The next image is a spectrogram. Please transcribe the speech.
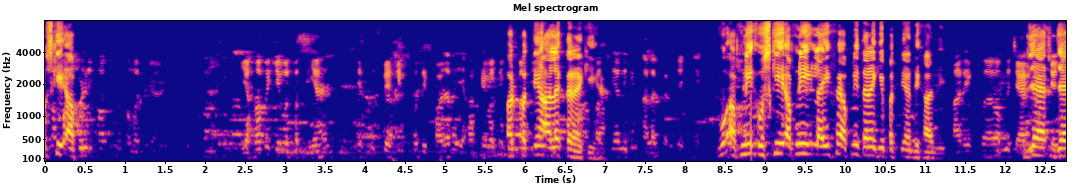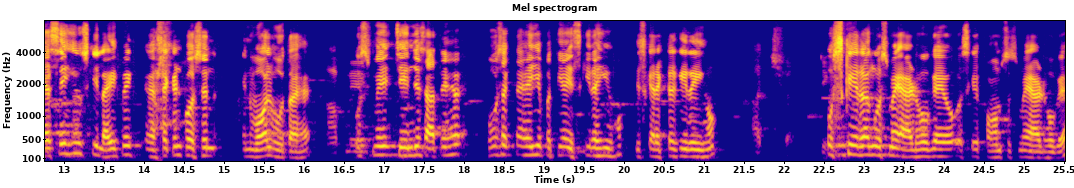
उसकी अपनी यहाँ पे केवल पत्तियाँ हैं। इस पेंटिंग को दिखाया जाता है यहाँ केवल और पत्तियाँ अलग तरह की हैं। लेकिन अलग तरीके की वो अपनी उसकी अपनी लाइफ है अपनी तरह की पत्तियाँ दिखा दी। जै, जैसे ही उसकी लाइफ में सेकंड पर्सन इन्वॉल्व होता है उसमें चेंजेस आते हैं। हो सकता है ये पत्तियाँ इसकी रही हो इस कैरेक्टर की रही हो। अच्छा। उसके रंग उसमें ऐड हो गए उसके फॉर्म्स उसमें ऐड हो गए।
